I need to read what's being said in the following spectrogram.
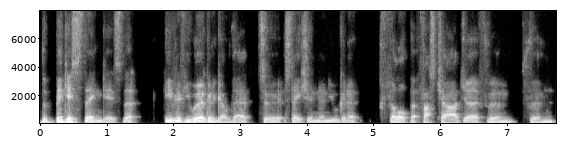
the biggest thing is that even if you were going to go there to a station and you were going to fill up at fast charger from from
